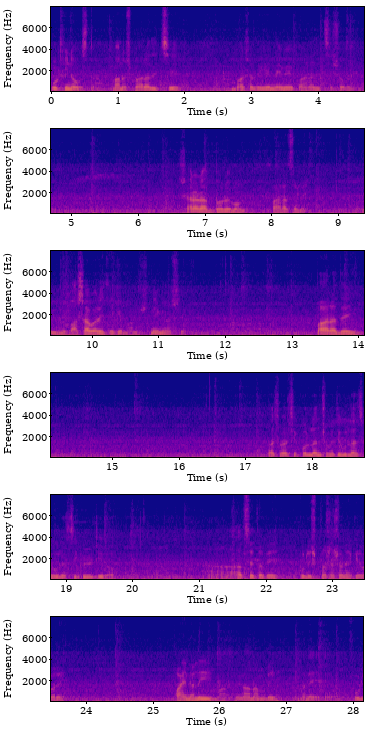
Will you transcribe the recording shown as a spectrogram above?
কঠিন অবস্থা। মানুষ পাহারা দিচ্ছে, বাসা থেকে নেমে পাহারা দিচ্ছে সবাই। সারা রাত ভোর এমন পাহারা চলে। বিভিন্ন বাসা বাড়ি থেকে মানুষ নেমে আসে। পাহারা দেয়। পাশাপাশি কল্যাণ সমিতিগুলো আছে ওগুলো সিকিউরিটিরও আছে, তবে পুলিশ প্রশাসন একেবারে ফাইনালি মাঠে না নামলে মানে ফুল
